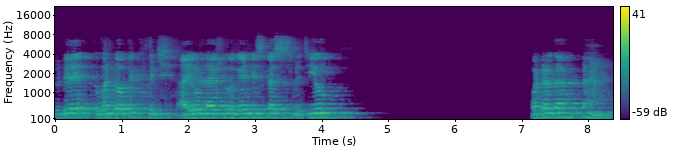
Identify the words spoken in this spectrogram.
Today, one topic which I would like to again discuss with you. What are the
